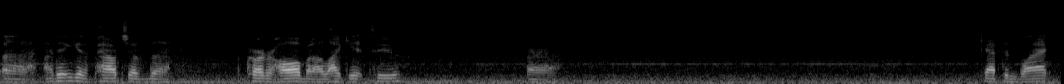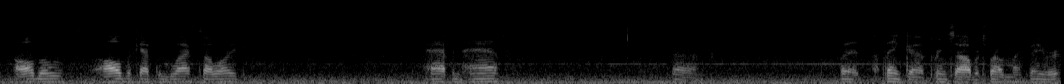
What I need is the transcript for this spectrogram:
and uh, I didn't get a pouch of the Carter Hall, but I like it too. Uh, Captain Black, all those, all the Captain Blacks I like. Half and half. Um, but I think uh, Prince Albert's probably my favorite.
